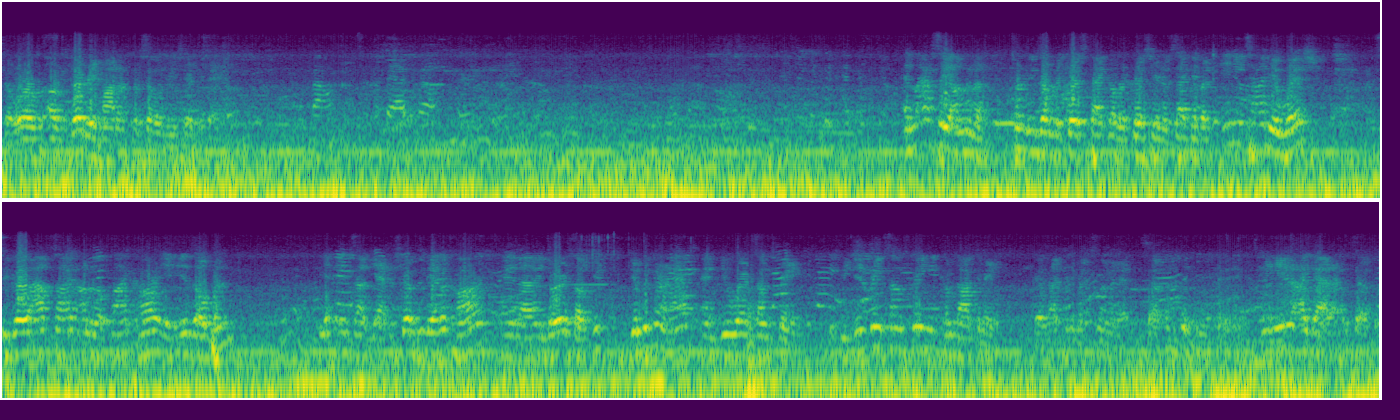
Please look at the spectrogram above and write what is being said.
So we're our very modern facilities here today. mountains in the background here. And lastly, I'm going to turn these over to Chris, back over to Chris here in a second. But anytime you wish to go outside onto the flat car, it is open. Yeah, it's, uh, yeah, just go through the other car and uh, enjoy yourself. Do, do bring your hat and do wear sunscreen. If you did bring sunscreen, you come talk to me because I pretty much in it. So if you need it, I got it. So.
